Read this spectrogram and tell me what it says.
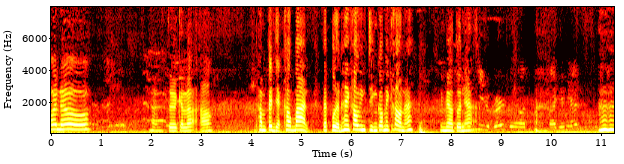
oh no. เจอกันแล้ว เอาทำเป็นอยากเข้าบ้าน แต่เปิดให้เข้าจริง ๆ ก็ไม่เข้านะแมวตัวเนี้ย See the bird go up by your head? อือฮึ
